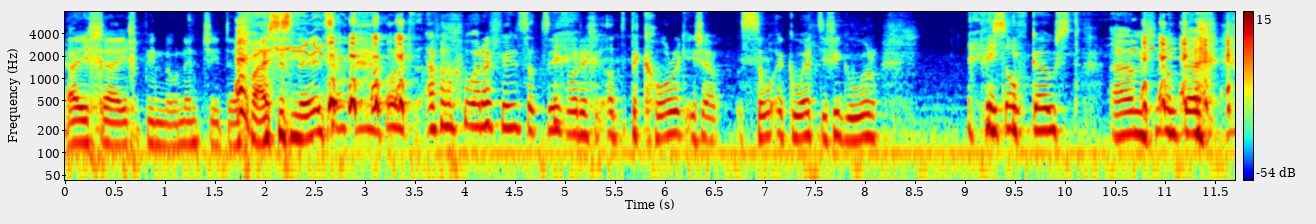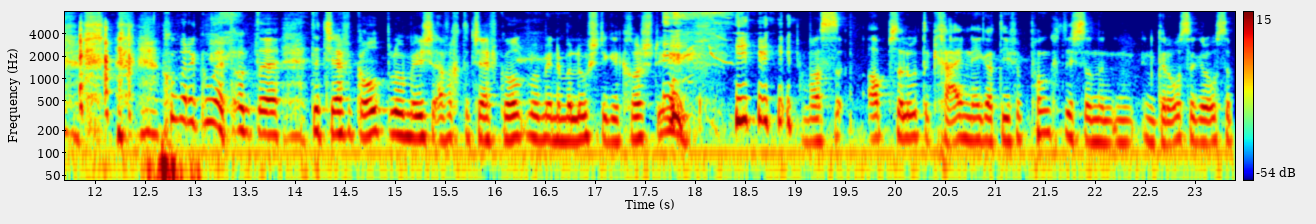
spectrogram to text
Ja, ich, äh, ich bin unentschieden, ich weiß es nicht. und einfach viel so Zeug, wo ich... Und der Korg ist ja so eine gute Figur. Piss off Ghost. ähm, und äh, gut. Und äh, der Jeff Goldblum ist einfach der Jeff Goldblum in einem lustigen Kostüm. Was absolut kein negativer Punkt ist, sondern ein, ein großer großer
